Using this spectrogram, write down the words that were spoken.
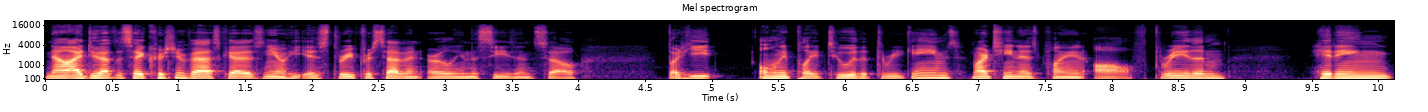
Now I do have to say Christian Vazquez, you know, he is three for seven early in the season, so but he only played two of the three games. Martinez playing all three of them, hitting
